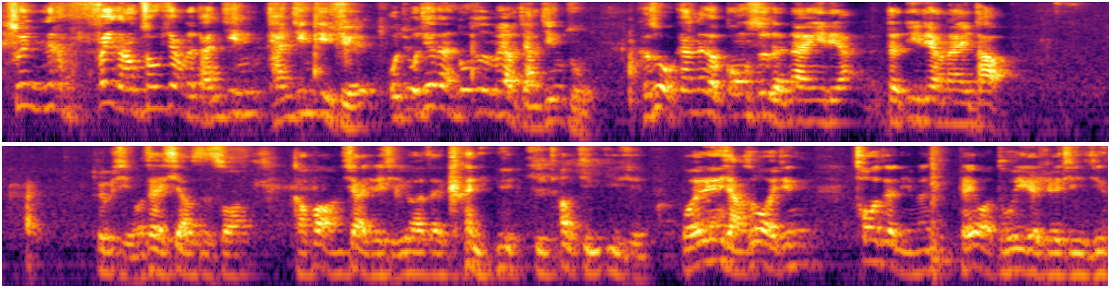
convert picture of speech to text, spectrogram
所以你那个非常抽象的谈经谈经济学，我我觉得很多是没有讲清楚。可是我看那个公司的那一量的力量那一套。对不起，我在笑是说，搞不好我们下学期又要再看一一套经济学。我有点想说，我已经拖着你们陪我读一个学期，已经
